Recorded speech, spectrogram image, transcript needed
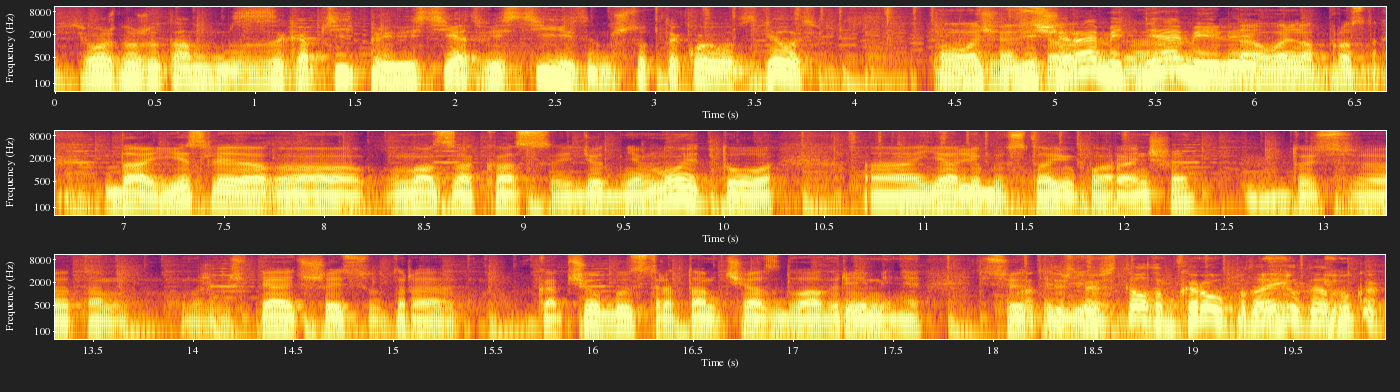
есть Его же нужно там закоптить, привезти, отвезти, там что-то такое вот сделать. Ну, общем, Вечерами, всё, днями или- Довольно просто. Да, если э, у нас заказ идет дневной, то э, я либо встаю пораньше, то есть э, там, может быть, в 5-6 утра копчу быстро, там час-два времени, все А это ты что, делаю. встал, там корову подоил, да, ну как,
